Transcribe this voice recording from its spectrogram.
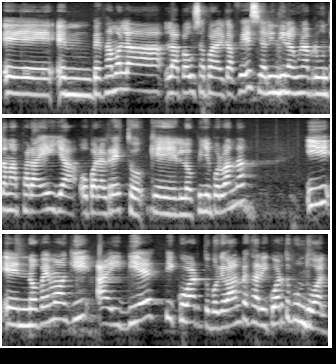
Eh, empezamos la, la pausa para el café, si alguien tiene alguna pregunta más para ella o para el resto, que los pillen por banda. Y eh, nos vemos aquí a 10 y cuarto, porque va a empezar y cuarto puntual.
